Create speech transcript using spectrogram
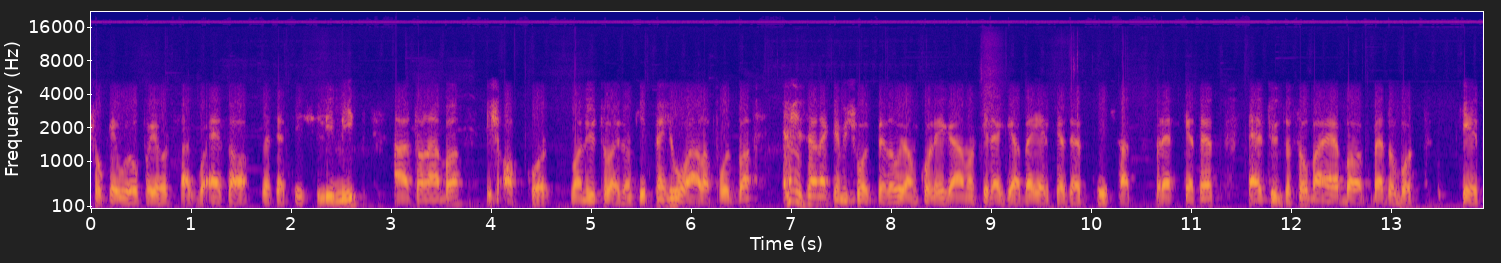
sok európai országban ez a vezetési limit általában, és akkor van ő tulajdonképpen jó állapotban, hiszen nekem is volt például olyan kollégám, aki reggel beérkezett, és hát breszketett, eltűnt a szobájába, bedobott két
